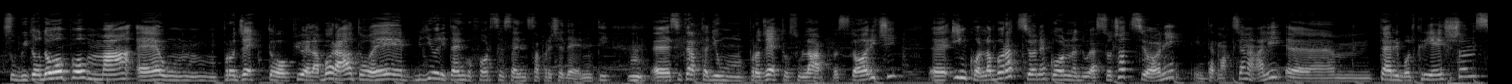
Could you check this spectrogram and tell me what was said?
subito dopo, ma è un progetto più elaborato e io ritengo forse senza precedenti. Mm. Eh, si tratta di un progetto sull'ARP storici eh, in collaborazione con due associazioni internazionali, ehm, Terrible Creations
